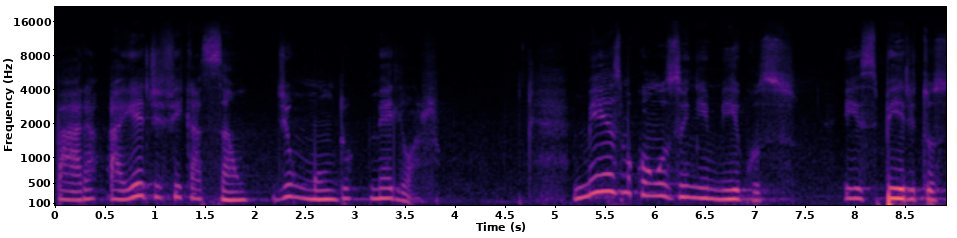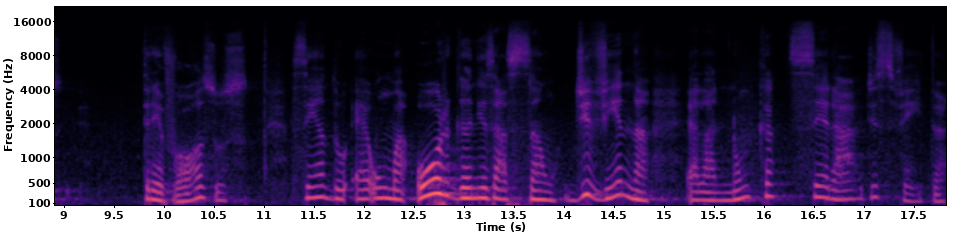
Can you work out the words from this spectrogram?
para a edificação de um mundo melhor. Mesmo com os inimigos e espíritos trevosos, sendo é uma organização divina, ela nunca será desfeita.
